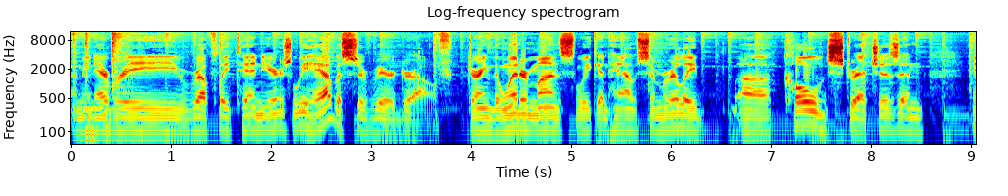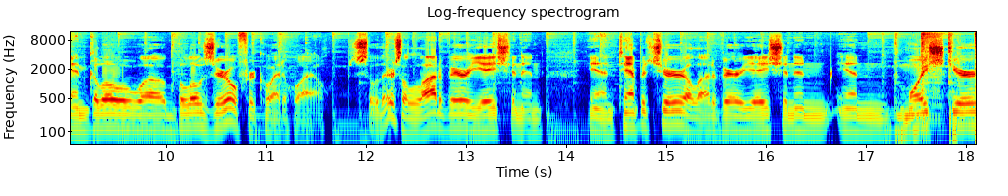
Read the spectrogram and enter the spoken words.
I mean, every roughly 10 years, we have a severe drought. During the winter months, we can have some really uh, cold stretches and, and go uh, below zero for quite a while. So there's a lot of variation in, in temperature, a lot of variation in, in moisture.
